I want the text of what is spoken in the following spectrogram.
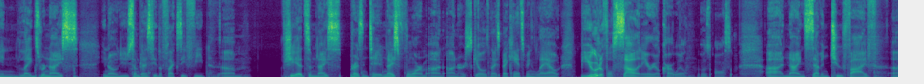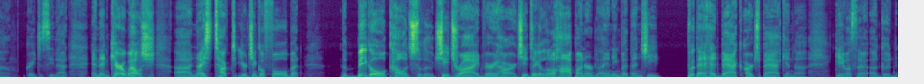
I mean, legs were nice. You know, you sometimes see the flexy feet. Um, she had some nice presentation, nice form on on her skills, nice back handspring layout, beautiful, solid aerial cartwheel. It was awesome. Uh, nine seven two five. Uh, great to see that. And then Kara Welsh, uh, nice tucked your Yurchenko full, but the big old college salute. She tried very hard. She took a little hop on her landing, but then she put that head back, arched back, and uh, gave us a, a good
